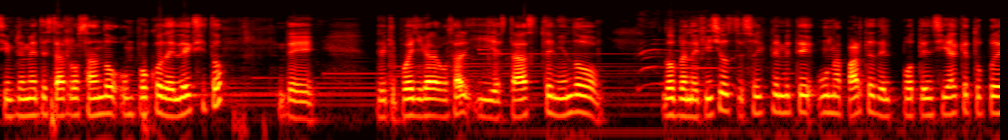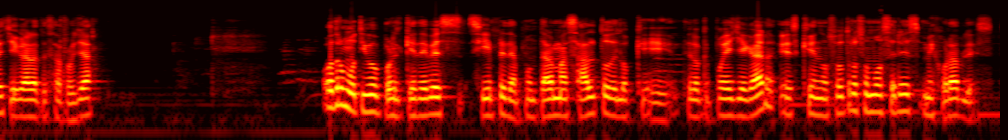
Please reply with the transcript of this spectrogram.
Simplemente estás rozando un poco del éxito de, del que puedes llegar a gozar y estás teniendo los beneficios de simplemente una parte del potencial que tú puedes llegar a desarrollar. Otro motivo por el que debes siempre de apuntar más alto de lo que, de lo que puedes llegar es que nosotros somos seres mejorables.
